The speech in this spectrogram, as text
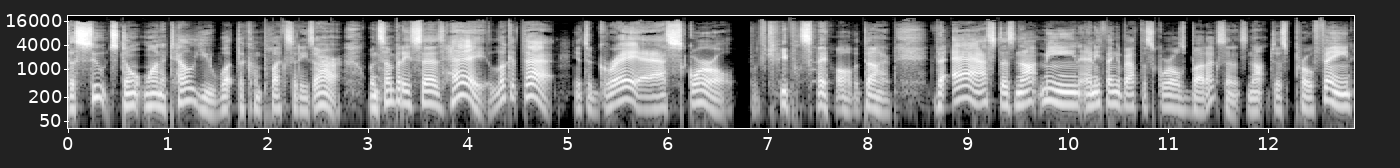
the suits don't want to tell you what the complexities are. When somebody says, Hey, look at that. It's a gray ass squirrel, which people say all the time. The ass does not mean anything about the squirrel's buttocks, and it's not just profane.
